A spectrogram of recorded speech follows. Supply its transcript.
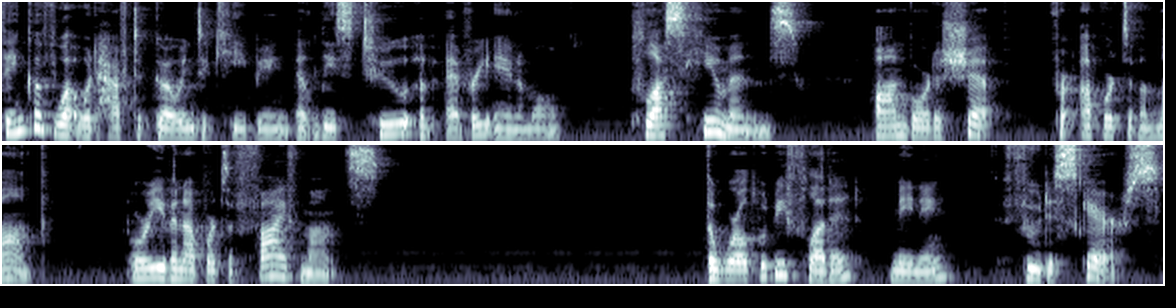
think of what would have to go into keeping at least two of every animal, plus humans, on board a ship for upwards of a month, or even upwards of five months. The world would be flooded, meaning food is scarce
